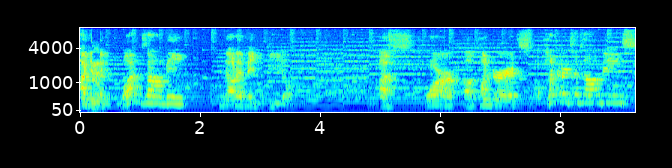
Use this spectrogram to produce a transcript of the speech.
Again, hmm. one zombie not a big deal. A swarm of hundreds of hundreds of zombies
